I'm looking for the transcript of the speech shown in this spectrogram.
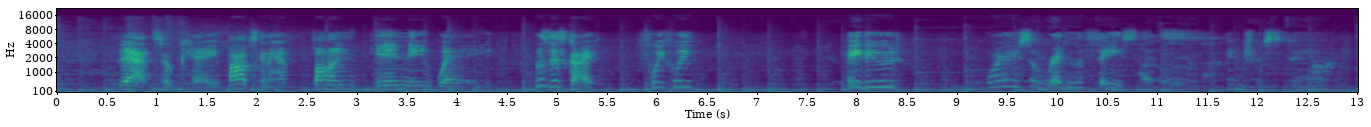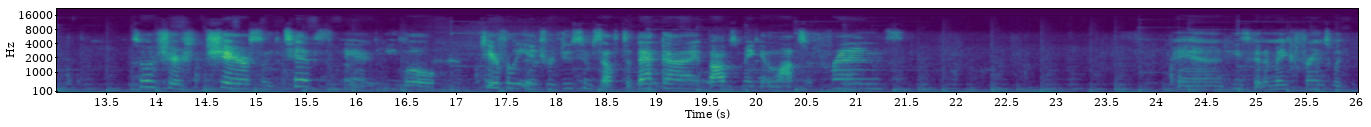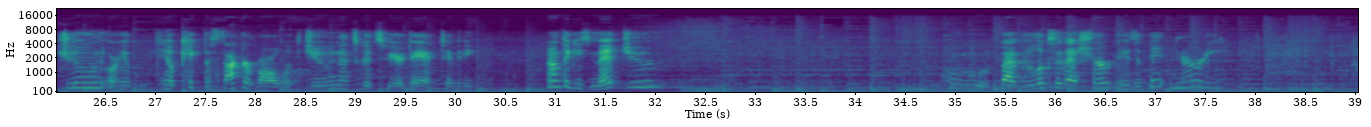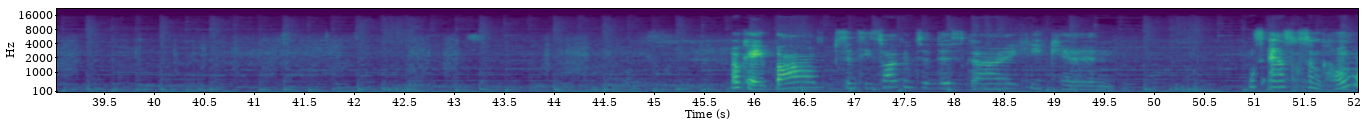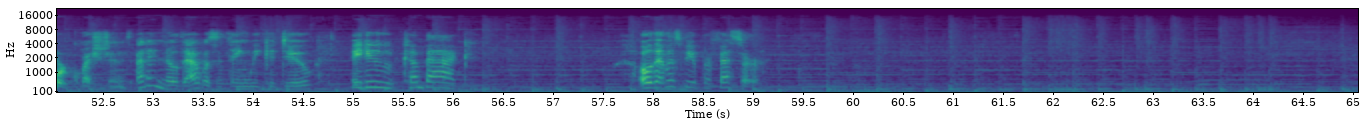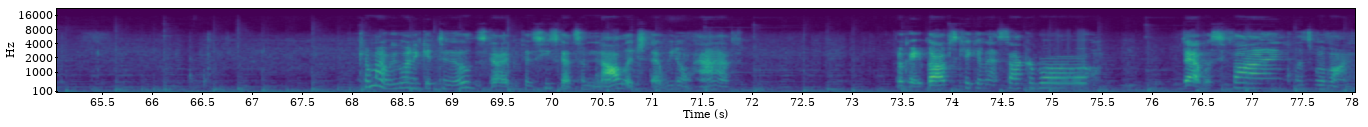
That's okay. Bob's gonna have fun anyway. Who's this guy? Fui Fui? Hey dude, why are you so red in the face? That's interesting. So share, share some tips and he will tearfully introduce himself to that guy. Bob's making lots of friends. And he's gonna make friends with June or he'll, he'll kick the soccer ball with June. That's a good Spirit Day activity. I don't think he's met June who, by the looks of that shirt, is a bit nerdy. Okay, Bob, since he's talking to this guy, he can... Let's ask some homework questions. I didn't know that was a thing we could do. Hey, dude, come back. Oh, that must be a professor. Come on, we want to get to know this guy because he's got some knowledge that we don't have. Okay, Bob's kicking that soccer ball. That was fine. Let's move on.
